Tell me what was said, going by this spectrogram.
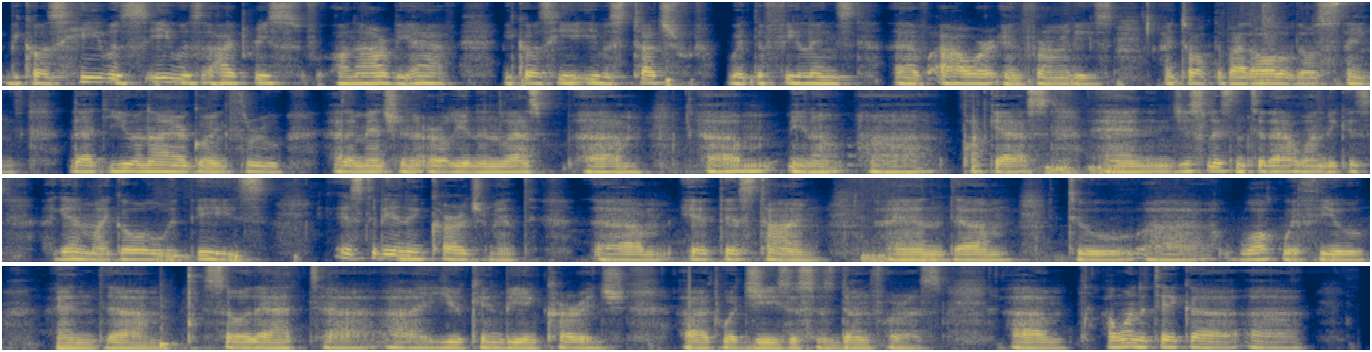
because he was he was a high priest on our behalf because he, he was touched with the feelings of our infirmities i talked about all of those things that you and i are going through as i mentioned earlier in the last um, um, you know uh, podcast and just listen to that one because again my goal with these is to be an encouragement um, at this time and um, to uh, walk with you and um, so that uh, uh, you can be encouraged at what Jesus has done for us. Um, I want to take a,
